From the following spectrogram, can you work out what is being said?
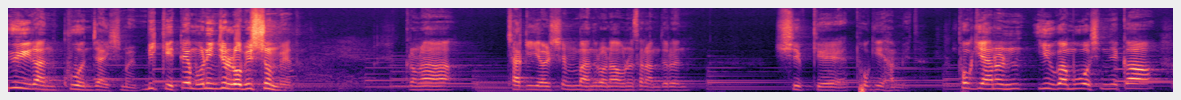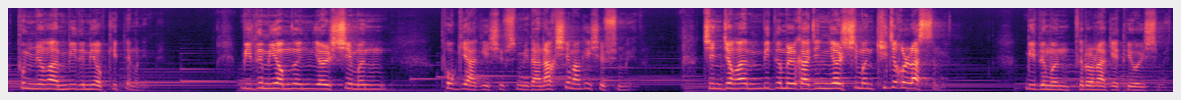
유일한 구원자이심을 믿기 때문인 줄로 믿습니다. 그러나 자기 열심만으로 나오는 사람들은 쉽게 포기합니다. 포기하는 이유가 무엇입니까? 분명한 믿음이 없기 때문입니다. 믿음이 없는 열심은 포기하기 쉽습니다. 낙심하기 쉽습니다. 진정한 믿음을 가진 열심은 기적을 낳습니다. 믿음은 드러나게 되어 있습니다.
